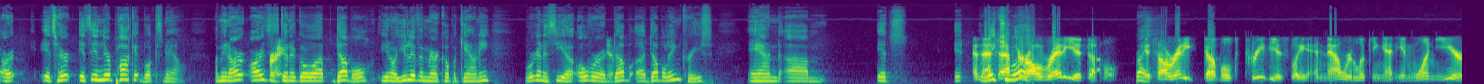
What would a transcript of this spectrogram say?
are it's her it's in their pocketbooks now. I mean, our, ours right. is going to go up double. You know, you live in Maricopa County. We're going to see a, over a yep. double a double increase, and um, it's it and that's wakes after you up. already a double. Right. It's already doubled previously, and now we're looking at in one year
